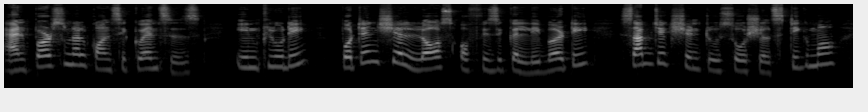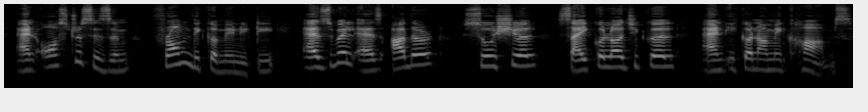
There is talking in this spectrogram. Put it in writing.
and personal consequences including potential loss of physical liberty, subjection to social stigma and ostracism from the community as well as other social, psychological and economic harms.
